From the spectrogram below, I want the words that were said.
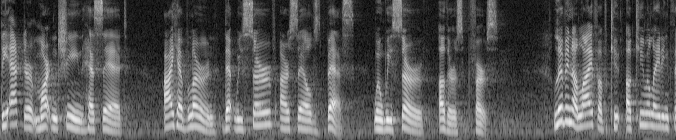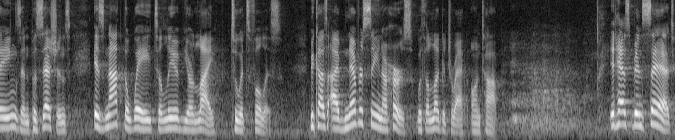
The actor Martin Sheen has said, I have learned that we serve ourselves best when we serve others first. Living a life of accumulating things and possessions is not the way to live your life to its fullest, because I've never seen a hearse with a luggage rack on top. it has been said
